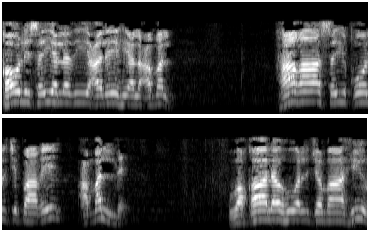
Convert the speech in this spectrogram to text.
قول صحیح الذي عليه العمل هاغه صحیح قول چې پاغي عمل ده وقال هو الجماهير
